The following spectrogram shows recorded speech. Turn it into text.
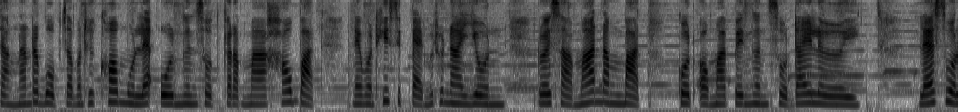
จากนั้นระบบจะบันทึกข้อมูลและโอนเงินสดกลับมาเข้าบัตร ในวันที่ 18 มิถุนายน โดยสามารถนำบัตรกดออกมาเป็นเงินสดได้เลย และส่วน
